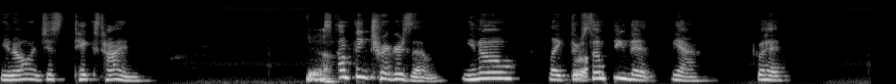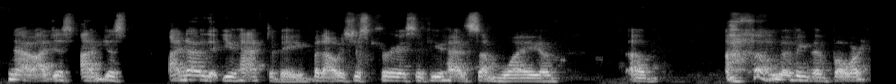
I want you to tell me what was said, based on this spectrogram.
You know it just takes time yeah something triggers them you know like there's well, something that yeah go ahead no, I just, I'm just, I know that you have to be, but I was just curious if you had some way of, of, of moving them forward.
